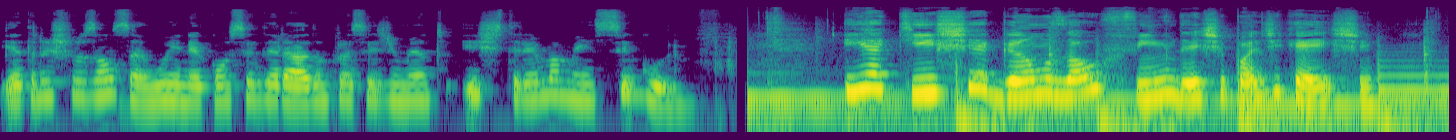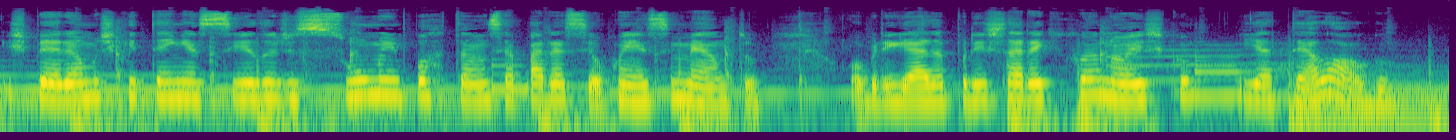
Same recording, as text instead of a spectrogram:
e a transfusão sanguínea é considerada um procedimento extremamente seguro. E aqui chegamos ao fim deste podcast. Esperamos que tenha sido de suma importância para seu conhecimento. Obrigada por estar aqui conosco e até logo!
